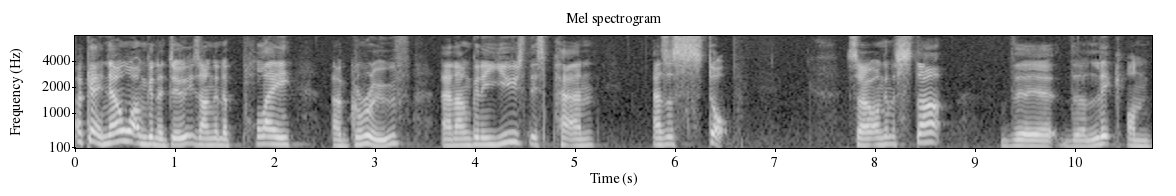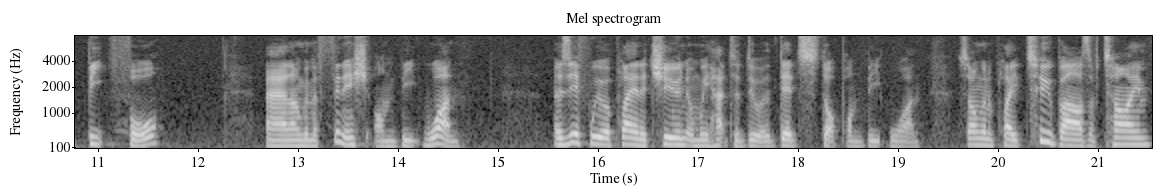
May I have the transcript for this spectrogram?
Okay, now what I'm going to do is I'm going to play a groove and I'm going to use this pattern as a stop. So I'm going to start the the lick on beat 4 and I'm going to finish on beat 1 as if we were playing a tune and we had to do a dead stop on beat 1. So I'm going to play two bars of time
